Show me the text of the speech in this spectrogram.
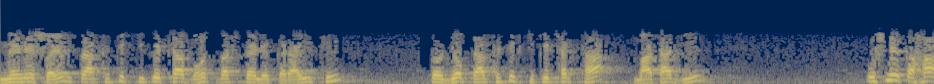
मैंने स्वयं प्राकृतिक चिकित्सा बहुत वर्ष पहले कराई थी तो जो प्राकृतिक चिकित्सक था माता जी उसने कहा,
